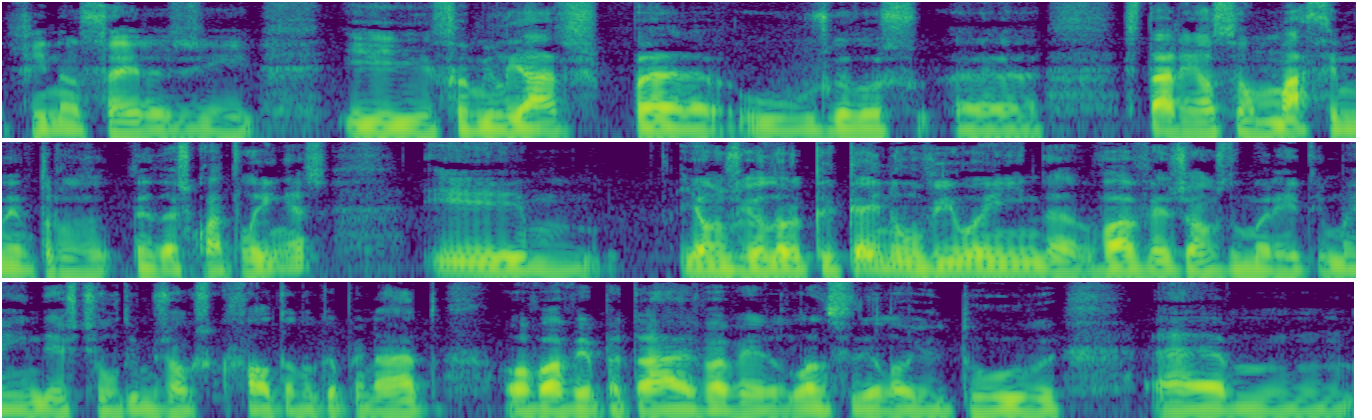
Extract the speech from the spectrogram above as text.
financeiras e, e familiares para os jogadores uh, estarem ao seu máximo dentro, dentro das quatro linhas. E, e, é um jogador que quem não viu ainda vá ver jogos do Marítimo ainda, estes últimos jogos que faltam no campeonato, ou vá ver para trás, vá ver lances dele ao YouTube, um, ehm,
